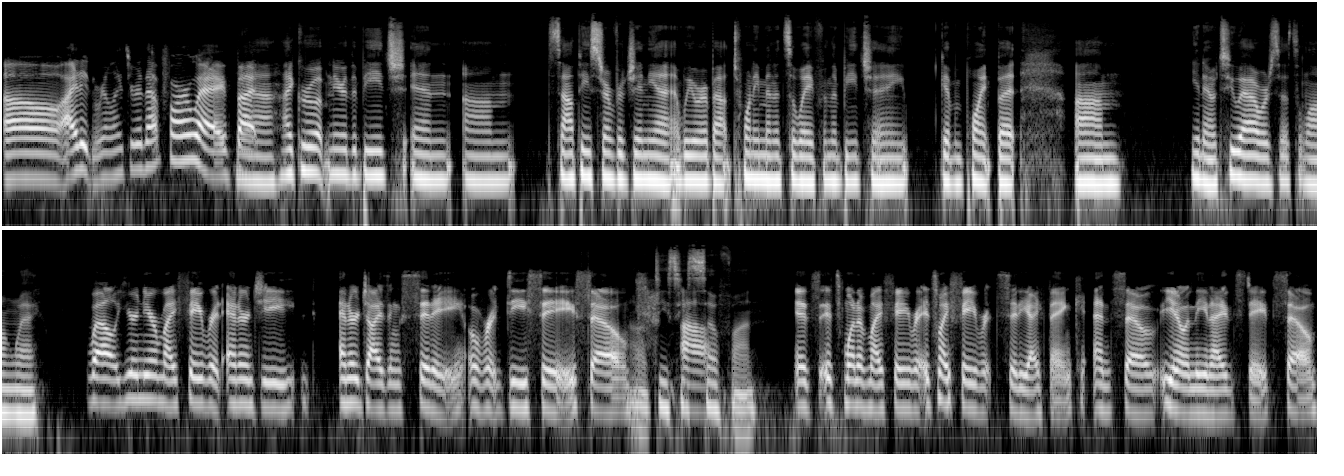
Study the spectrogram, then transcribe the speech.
Oh, I didn't realize you were that far away. But yeah, I grew up near the beach in um, southeastern Virginia, and we were about twenty minutes away from the beach at any given point. But um, you know, two hours—that's a long way. Well, you're near my favorite energy energizing city over at DC. So oh, DC is uh, so fun. It's it's one of my favorite. It's my favorite city, I think, and so you know in the United States. So,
